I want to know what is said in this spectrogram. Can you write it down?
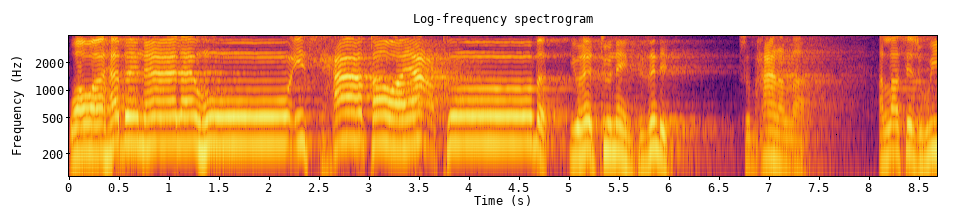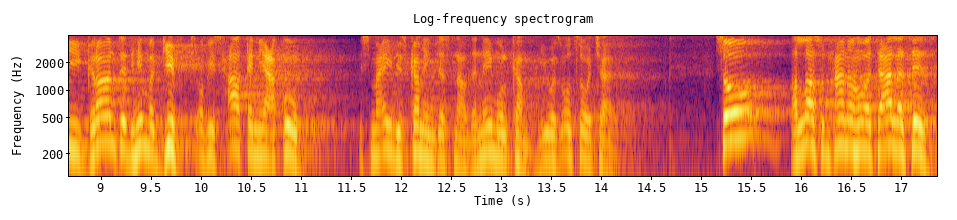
وَوَهَبْنَا لَهُ إِسْحَاقَ وَيَعْقُوبَ You heard two names, isn't it? Subhanallah. Allah says, we granted him a gift of Ishaq and Yaqub. Ismail is coming just now. The name will come. He was also a child. So, Allah subhanahu wa ta'ala says,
